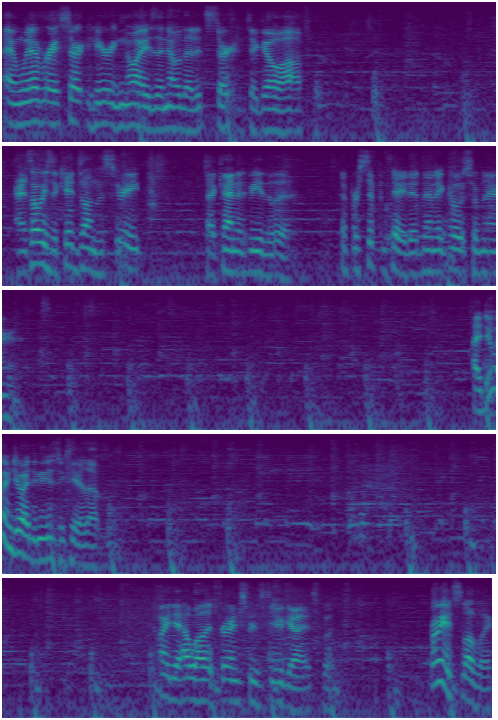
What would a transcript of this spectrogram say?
And whenever I start hearing noise, I know that it's starting to go off. And it's always the kids on the street that kind of be the, the precipitated. Then it goes from there. I do enjoy the music here, though. No idea how well it transfers to you guys, but for me, it's lovely.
